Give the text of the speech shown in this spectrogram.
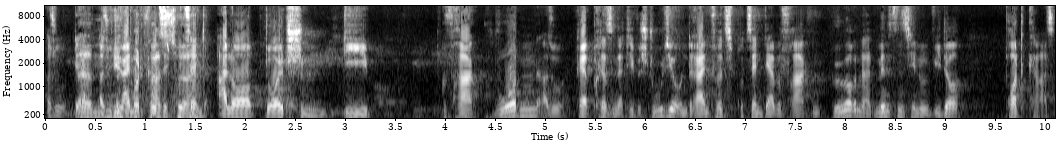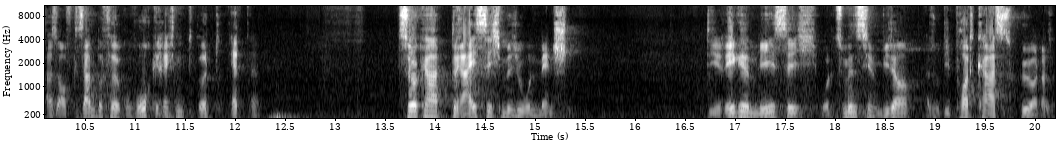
Also, der, Ähm, also die 43 Podcasts Prozent aller Deutschen, die gefragt wurden, also repräsentative Studie und 43 Prozent der Befragten hören halt mindestens hin und wieder Podcasts. Also auf Gesamtbevölkerung hochgerechnet wird äh, circa 30 Millionen Menschen, die regelmäßig oder zumindest hin und wieder, also die Podcasts hören. Also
